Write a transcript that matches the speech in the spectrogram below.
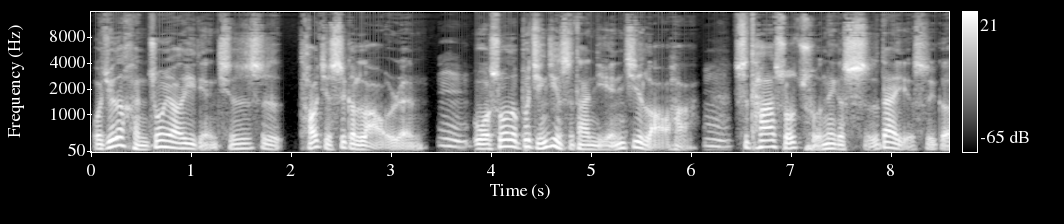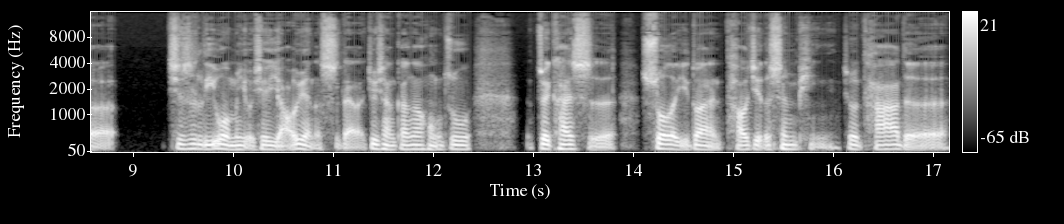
我觉得很重要的一点其实是桃姐是个老人。嗯，我说的不仅仅是她年纪老哈，嗯，是她所处的那个时代也是一个其实离我们有些遥远的时代了。就像刚刚红珠。最开始说了一段桃姐的生平，就是她的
